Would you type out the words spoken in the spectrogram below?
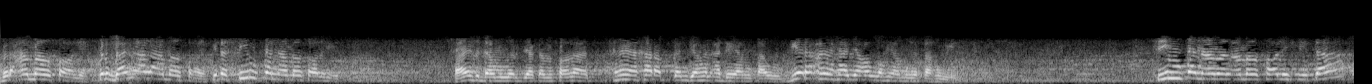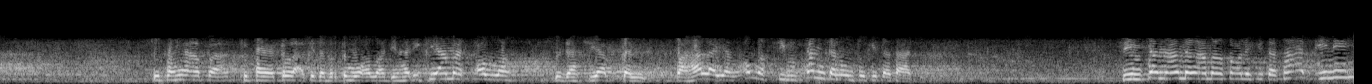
beramal soleh? Perbanyaklah amal soleh. Kita simpan amal soleh itu. Saya sedang mengerjakan sholat. Saya harapkan jangan ada yang tahu. Biar hanya Allah yang mengetahui. Simpan amal-amal soleh kita Supaya apa? Supaya kelak kita bertemu Allah di hari kiamat. Allah sudah siapkan pahala yang Allah simpankan untuk kita saat ini. Simpan amal-amal soleh kita saat ini.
